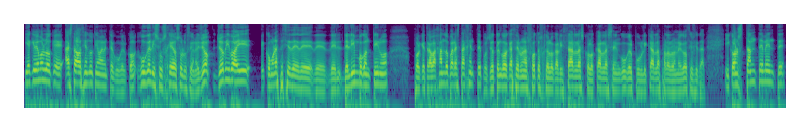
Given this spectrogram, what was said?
Y aquí vemos lo que ha estado haciendo últimamente Google, Google y sus geosoluciones. Yo, yo vivo ahí eh, como una especie de, limbo continuo, porque trabajando para esta gente, pues yo tengo que hacer unas fotos, geolocalizarlas, colocarlas en Google, publicarlas para los negocios y tal. Y constantemente,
